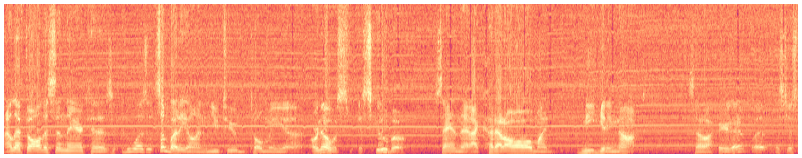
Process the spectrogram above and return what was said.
I left all this in there because who was it? Somebody on YouTube told me, uh, or no, it was, it's Scuba, saying that I cut out all my me getting knocked. So I figured, eh, well, let's just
